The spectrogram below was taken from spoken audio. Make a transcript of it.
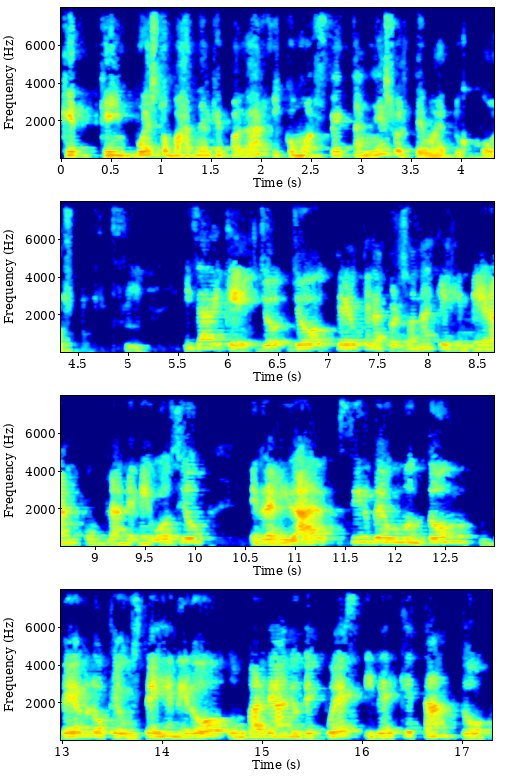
qué, qué impuestos vas a tener que pagar y cómo afectan eso el tema de tus costos. Sí. Y sabe que yo, yo creo que las personas que generan un plan de negocio, en realidad sirve un montón ver lo que usted generó un par de años después y ver qué tanto,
